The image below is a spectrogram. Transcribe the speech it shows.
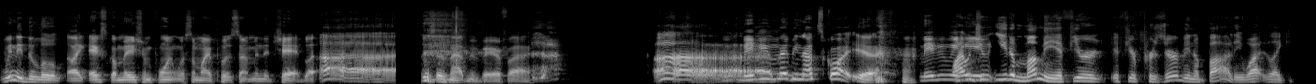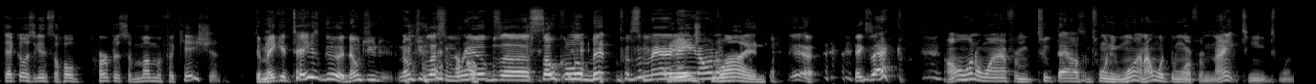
We need the little like exclamation point where somebody puts something in the chat, like ah, this has not been verified. Uh, Maybe maybe we- maybe not squat. Yeah, Maybe we Why need, would you eat a mummy if you're if you're preserving a body? Why like that goes against the whole purpose of mummification. to make it taste good. Don't you don't you let some ribs uh soak a little bit, put some marinade aged on them? wine. Yeah, exactly. I don't want a wine from 2021. I want the one from 1920.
